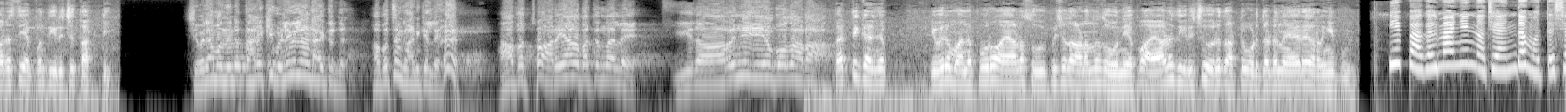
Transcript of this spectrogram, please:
ഉരസി എപ്പം തിരിച്ച് തട്ടി. ശിവരാമ നിന്റെ തലയ്ക്ക് വെളിവില്ലാണ്ടായിട്ടുണ്ട്. അബദ്ധം കാണിക്കല്ലേ? അബദ്ധം അറിയാതെ പറ്റുന്നല്ലേ ഇത് അറിഞ്ഞു ചെയ്യാൻ പോകുന്നതാടാ. തട്ടിക്കഴിഞ്ഞ ഇവർ മനഃപൂർവം അയാളെ സൂചിപ്പിച്ചതാണെന്ന് തോന്നിയപ്പോ അയാൾ തിരിച്ചു ഒരു തട്ട് കൊടുത്തിട്ട് നേരെ ഇറങ്ങിപ്പോയി. ഈ പകൽമാന്യം എന്ന് വെച്ചാ എന്താ മുത്തശ്ശ?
